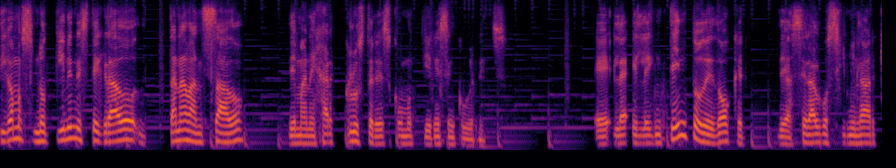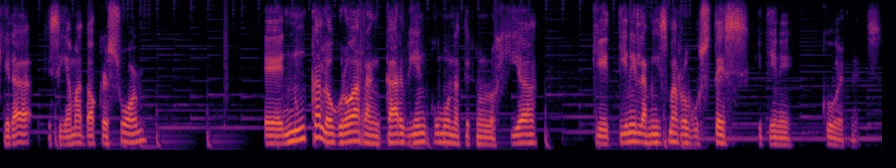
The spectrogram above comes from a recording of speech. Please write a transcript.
digamos, no tienen este grado tan avanzado de manejar clústeres como tienes en Kubernetes. Eh, el intento de Docker de hacer algo similar, que, era, que se llama Docker Swarm, eh, nunca logró arrancar bien como una tecnología que tiene la misma robustez que tiene Kubernetes.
